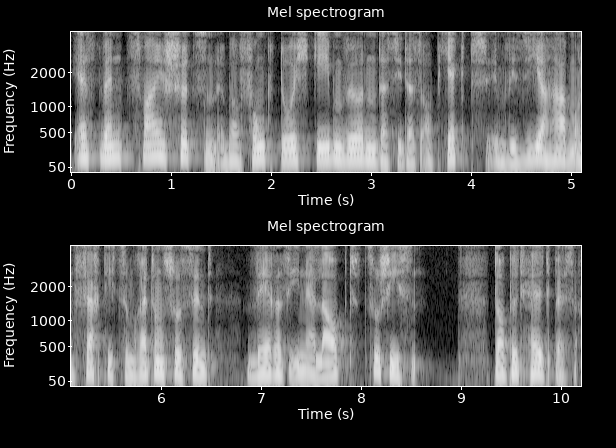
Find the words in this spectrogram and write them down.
Erst wenn zwei Schützen über Funk durchgeben würden, dass sie das Objekt im Visier haben und fertig zum Rettungsschuss sind, wäre es ihnen erlaubt zu schießen. Doppelt hält besser.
